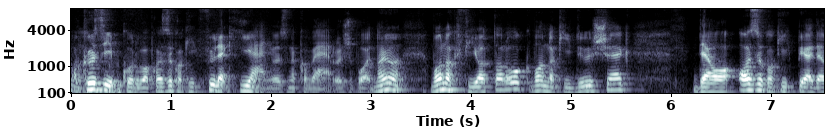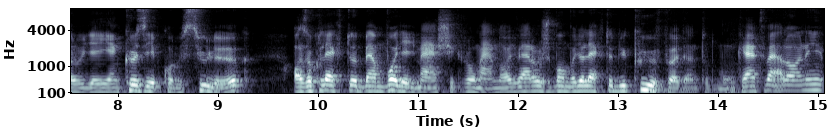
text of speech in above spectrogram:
a középkorúak azok, akik főleg hiányoznak a városból. Nagyon, vannak fiatalok, vannak idősek, de a, azok, akik például ugye ilyen középkorú szülők, azok legtöbben vagy egy másik román nagyvárosban, vagy a legtöbbjük külföldön tud munkát vállalni.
